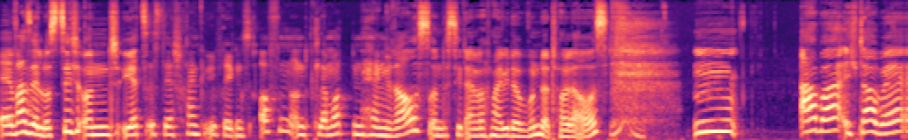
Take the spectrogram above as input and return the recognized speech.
Äh, war sehr lustig und jetzt ist der Schrank übrigens offen und Klamotten hängen raus und es sieht einfach mal wieder wundertoll aus. Mm, aber ich glaube,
